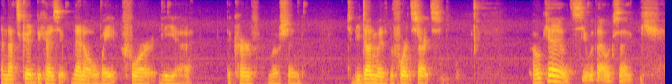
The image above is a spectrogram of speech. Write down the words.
and that's good because it, then it'll wait for the, uh, the curve motion to be done with before it starts. Okay, let's see what that looks like.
